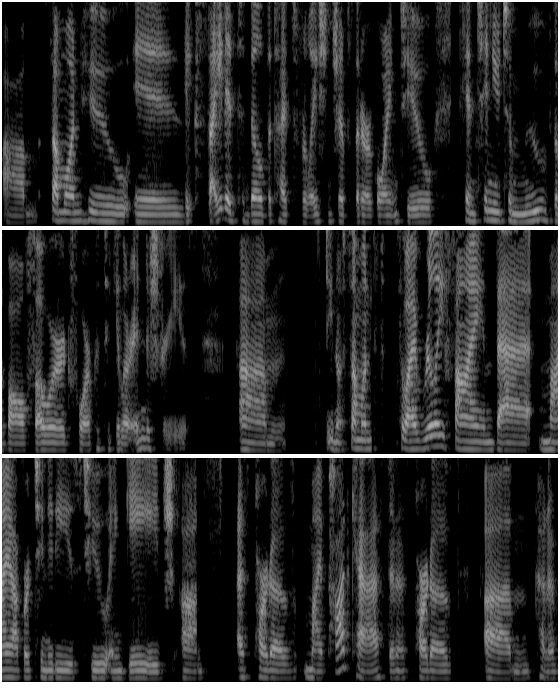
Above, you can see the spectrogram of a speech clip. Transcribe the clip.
um, someone who is excited to build the types of relationships that are going to continue to move the ball forward for particular industries. Um, you know, someone, so I really find that my opportunities to engage um, as part of my podcast and as part of um, kind of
